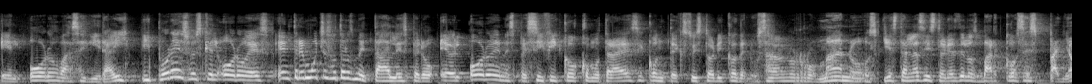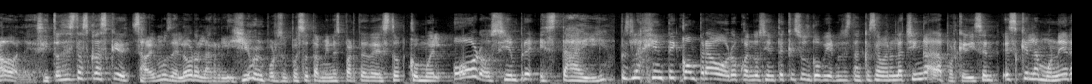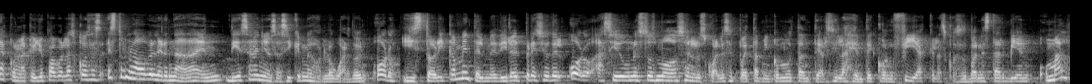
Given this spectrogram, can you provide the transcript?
el oro va a seguir ahí. Y por eso es que el oro es entre muchos otros metales, pero el oro en específico, como trae ese contexto histórico de lo usaban los romanos y están las historias de los barcos españoles y todas estas cosas que sabemos del oro, la religión, por supuesto, también es parte de esto. Como el oro siempre está ahí, pues la gente compra oro cuando siente que sus gobiernos están que se van a la chingada, porque dicen es que la moneda con la que yo pago las cosas, esto no va a valer nada en 10 años, así que mejor lo guardo en oro. Históricamente, el medir el precio del oro ha sido uno de estos modos en los cuales se puede también como tantear si la gente confía que las cosas van a estar bien o mal.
